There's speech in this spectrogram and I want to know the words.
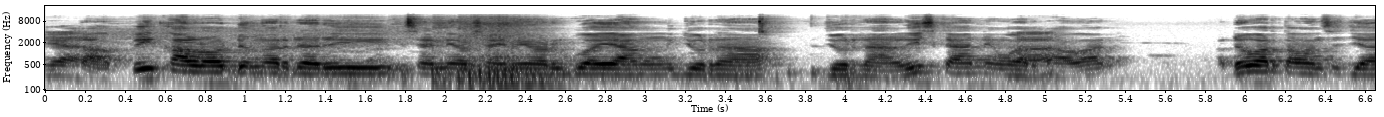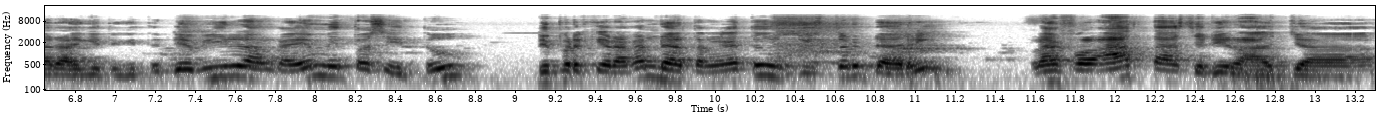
Ya tapi kalau dengar dari senior senior gua yang jurnal jurnalis kan yang wartawan ada wartawan sejarah gitu-gitu dia bilang kayak mitos itu diperkirakan datangnya tuh justru dari level atas jadi raja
